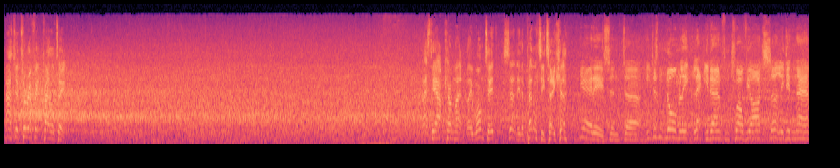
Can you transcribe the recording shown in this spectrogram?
That's a terrific penalty. That's the outcome that they wanted, certainly the penalty taker. Yeah, it is, and uh, he doesn't normally let you down from 12 yards, certainly didn't there.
